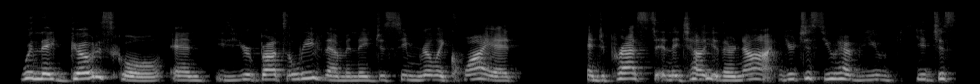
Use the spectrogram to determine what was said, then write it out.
when they go to school and you're about to leave them and they just seem really quiet and depressed and they tell you they're not you're just you have you you just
